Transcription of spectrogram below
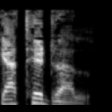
cathedral.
